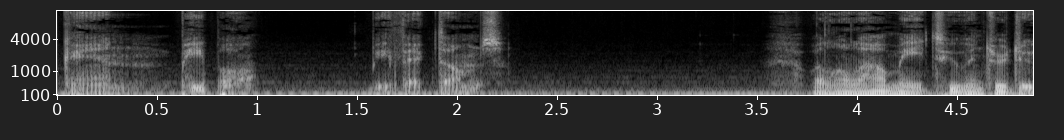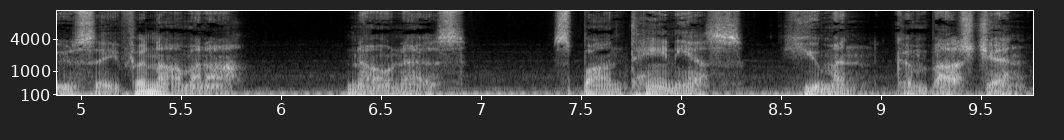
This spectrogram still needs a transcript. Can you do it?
Can people be victims? Well, allow me to introduce a phenomena known as spontaneous human combustion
